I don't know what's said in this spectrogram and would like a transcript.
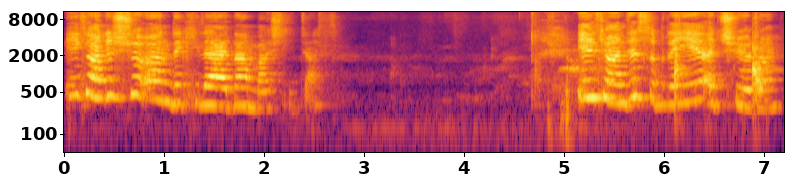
İlk önce şu öndekilerden başlayacağız. İlk önce spreyi açıyorum.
